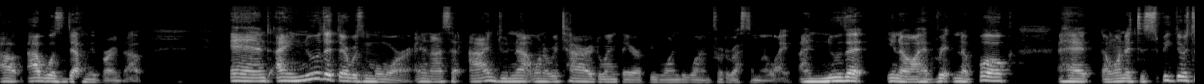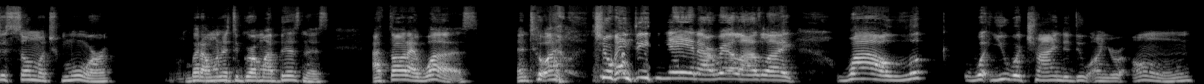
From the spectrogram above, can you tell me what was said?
I, I was definitely burned out. And i knew that there was more and i said i do not want to retire doing therapy one-to-one for the rest of my life. I knew that you know i had written a book i had i wanted to speak there was just so much more but I wanted to grow my business. I thought I was until I joined DTA and I realized, like, wow, look what you were trying to do on your own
